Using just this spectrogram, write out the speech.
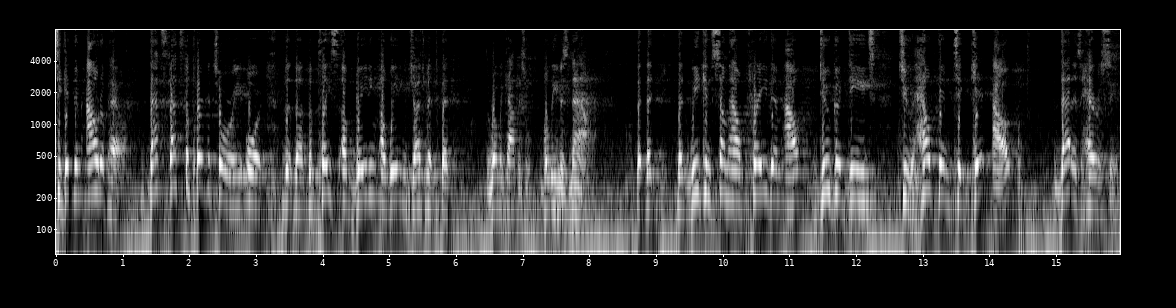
to get them out of hell. That's, that's the purgatory or the, the, the place of waiting, awaiting judgment that the Roman Catholics believe is now. That, that, that we can somehow pray them out, do good deeds to help them to get out. That is heresy.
